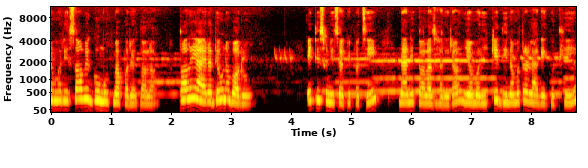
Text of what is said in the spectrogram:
यमरी सबै गोमुखमा पर्यो तल। तलै आएर देऊ न बरु। यति सुनिसकेपछि नानी तल झरेर यमरी के दिन मात्र लागेको थिए।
